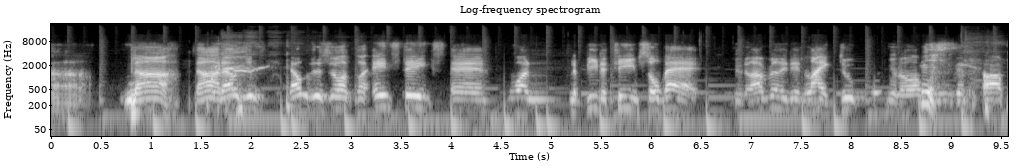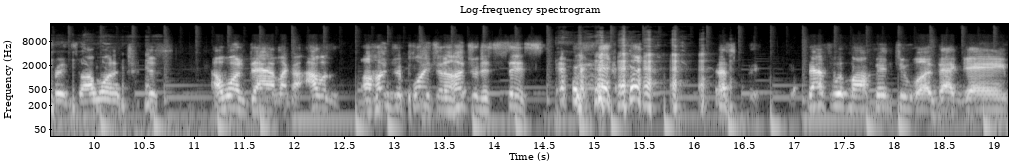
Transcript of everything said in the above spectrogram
Uh, nah, nah, that was just that was just on my instincts and wanting to beat a team so bad. You know, I really didn't like Duke. You know, I was in the conference, so I wanted to just I wanted to have like a I was hundred points and hundred assists. That's that's what my mentor was that game,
